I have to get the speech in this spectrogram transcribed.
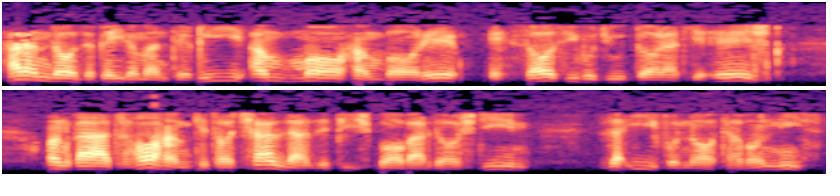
هر اندازه غیر منطقی اما همواره احساسی وجود دارد که عشق آنقدرها هم که تا چند لحظه پیش باور داشتیم ضعیف و ناتوان نیست.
